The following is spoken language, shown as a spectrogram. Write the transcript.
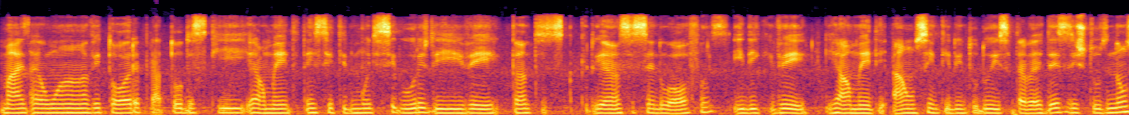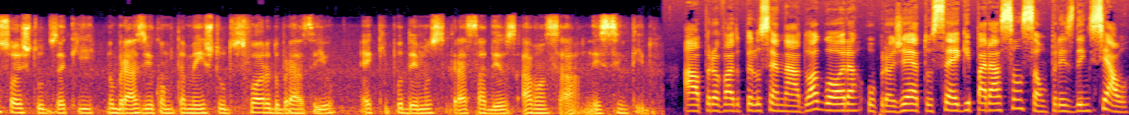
mas é uma vitória para todas que realmente têm se sentido muito seguras de ver tantas crianças sendo órfãs e de ver que realmente há um sentido em tudo isso através desses estudos, não só estudos aqui no Brasil, como também estudos fora do Brasil, é que podemos, graças a Deus, avançar nesse sentido. Aprovado pelo Senado agora, o projeto segue para a sanção presidencial.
